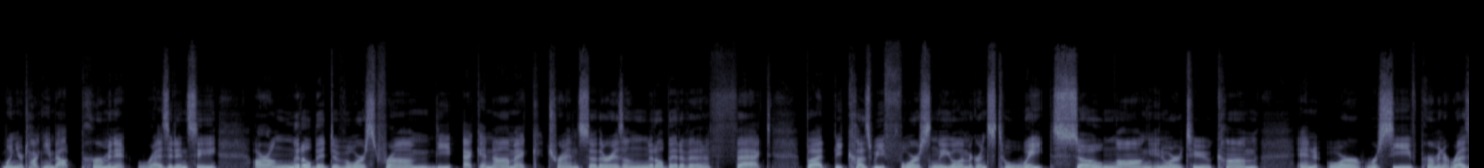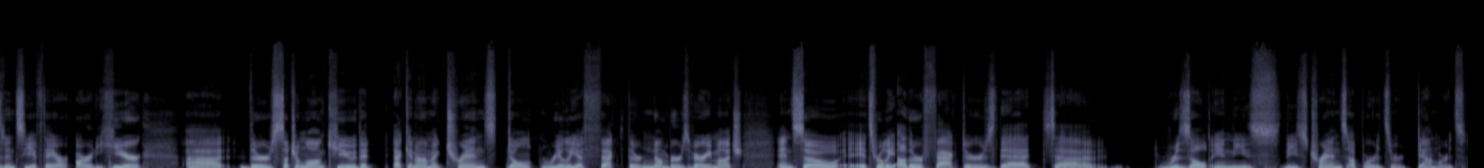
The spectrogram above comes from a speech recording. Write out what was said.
when you're talking about permanent residency are a little bit divorced from the economic trends. So there is a little bit of an effect. But because we force legal immigrants to wait so long in order to come and or receive permanent residency if they are already here, uh, there's such a long queue that economic trends don't really affect their numbers very much. And so it's really other factors that uh, result in these these trends upwards or downwards.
